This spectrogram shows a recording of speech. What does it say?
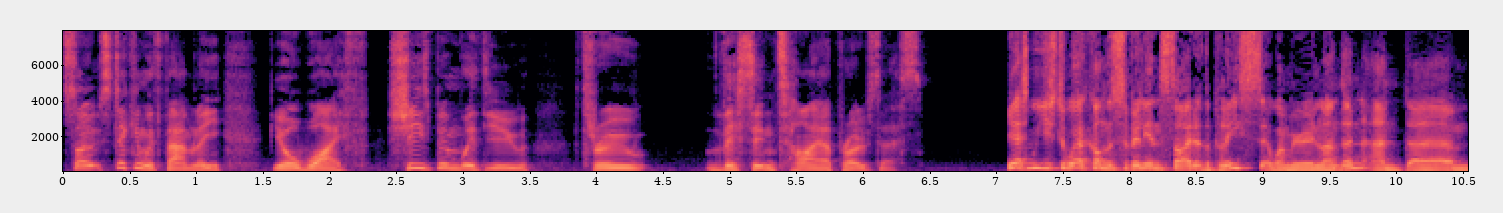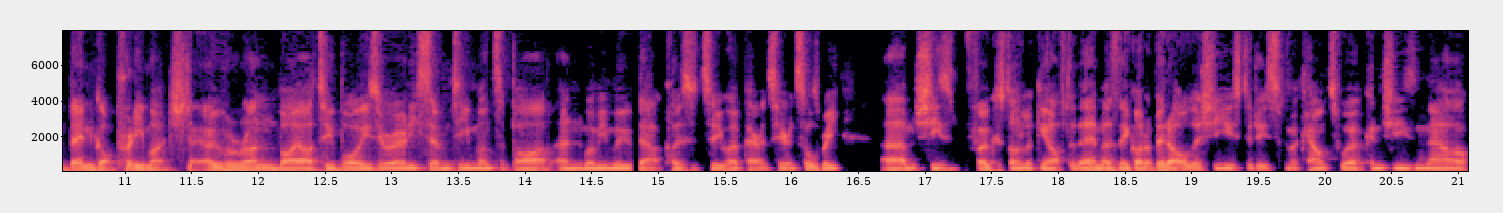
So, sticking with family, your wife, she's been with you through this entire process. Yes, we used to work on the civilian side of the police when we were in London, and um, then got pretty much overrun by our two boys who are only 17 months apart. And when we moved out closer to her parents here in Salisbury, um, she's focused on looking after them. As they got a bit older, she used to do some accounts work, and she's now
